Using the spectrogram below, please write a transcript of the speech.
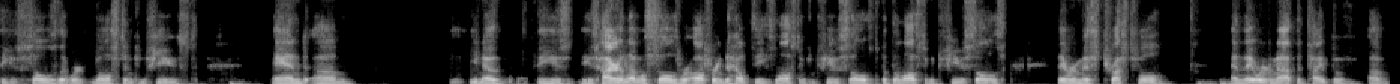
these souls that were lost and confused and um, you know these these higher level souls were offering to help these lost and confused souls but the lost and confused souls they were mistrustful and they were not the type of, of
